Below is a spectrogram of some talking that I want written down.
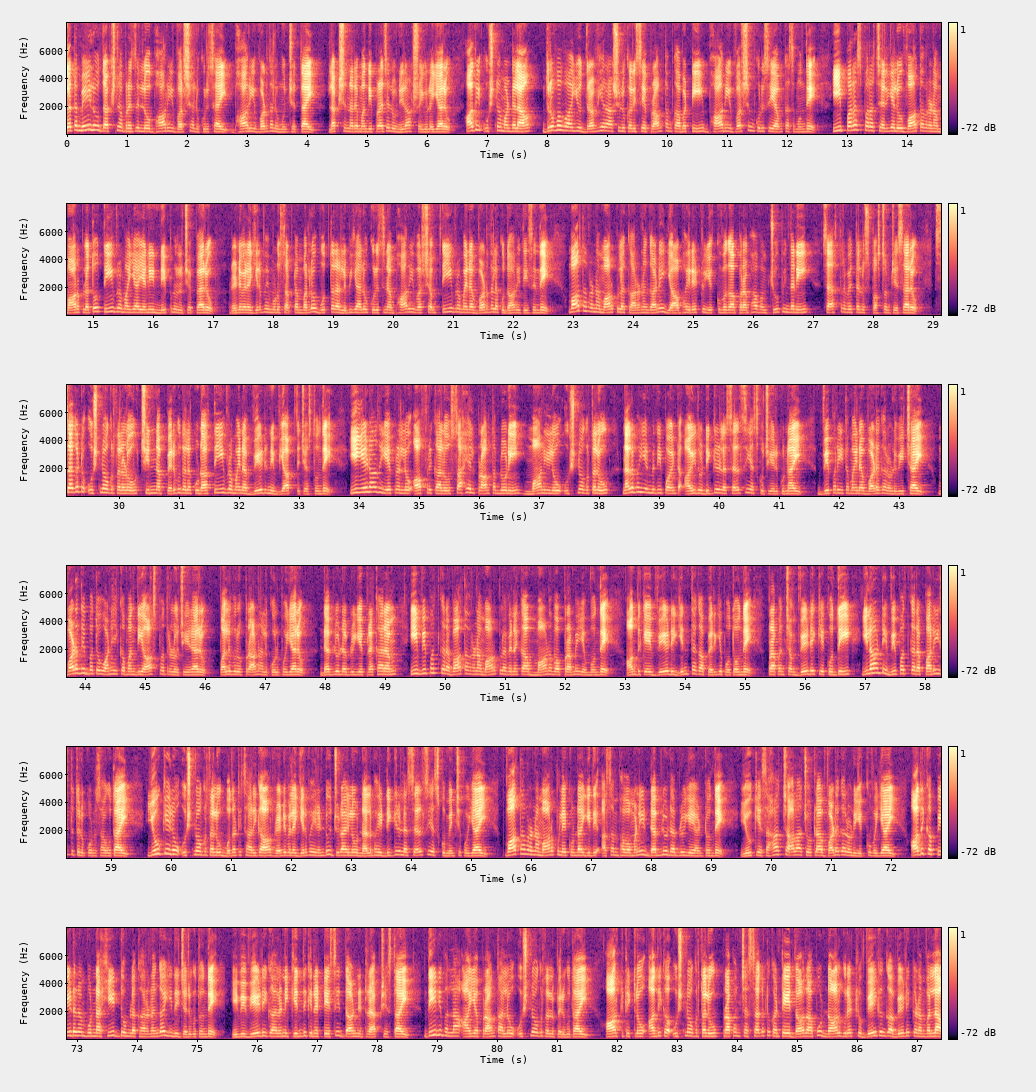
గత మేలో దక్షిణ బ్రెజిల్లో భారీ వర్షాలు కురిశాయి. భారీ వరదలు ముంచెత్తాయి. లక్షన్నర మంది ప్రజలు నిరాశ్రయులయ్యారు. అది ఉష్ణమండల ధ్రువవాయు ద్రవ్యరాశులు కలిసే ప్రాంతం కాబట్టి భారీ వర్షం కురిసే అవకాశం ఉంది ఈ పరస్పర చర్యలు వాతావరణ మార్పులతో తీవ్రమయ్యాయని నిపుణులు చెప్పారు. రెండు వేల ఇరవై మూడు సెప్టెంబర్లో ఉత్తర లిబియాలో కురిసిన భారీ వర్షం తీవ్రమైన వరదలకు దారితీసింది. వాతావరణ మార్పుల కారణంగానే యాభై రెట్లు ఎక్కువగా ప్రభావం చూపిందని శాస్త్రవేత్తలు స్పష్టం చేశారు. సగటు ఉష్ణోగ్రతలలో చిన్న పెరుగుదల కూడా తీవ్రమైన వేడిని వ్యాప్తి చేస్తుంది. ఈ ఏడాది ఏప్రిల్లో ఆఫ్రికాలో సహెల్ ప్రాంతంలోని మాలీలో ఉష్ణోగ్రతలు నలభై ఎనిమిది పాయింట్ ఐదు డిగ్రీల సెల్సియస్కు చేరుకున్నాయి. విపరీతమైన వడగాలులు వీచాయి. వడదెబ్బతో అనేక మంది ఆసుపత్రిలో చేరారు. పలువురు ప్రాణాలు కోల్పోయారు. డబ్ల్యూడబ్ల్యూఏ ప్రకారం ఈ విపత్కర వాతావరణ మార్పుల వెనుక మానవ ప్రమేయం ఉంది. అందుకే వేడి ఇంతగా పెరిగిపోతోంది. ప్రపంచం వేడెక్కే కొద్దీ ఇలాంటి విపత్కర పరిస్థితులు కొనసాగుతాయి. యూకేలో ఉష్ణోగ్రతలు మొదటిసారిగా రెండు వేల ఇరవై రెండు జులైలో నలభై డిగ్రీల సెల్సియస్కు మించిపోయాయి. వాతావరణ మార్పు లేకుండా ఇది అసంభవమని డబ్ల్యూడబ్ల్యూఏ అంటోంది. యూకే సహా చాలా చోట్ల వడగలులు ఎక్కువయ్యాయి. అధిక పీడనం ఉన్న హీట్ డోమ్ల కారణంగా ఇది జరుగుతుంది. ఇవి వేడి గాలిని కిందికి నెట్టేసి దాన్ని ట్రాప్ చేస్తాయి. దీనివల్ల ఆయా ప్రాంతాల్లో ఉష్ణోగ్రతలు పెరుగుతాయి. ఆర్కిటిక్లో అధిక ఉష్ణోగ్రతలు ప్రపంచ సగటు కంటే దాదాపు నాలుగు రెట్లు వేగంగా వేడెక్కడం వల్ల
